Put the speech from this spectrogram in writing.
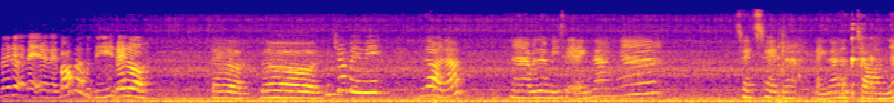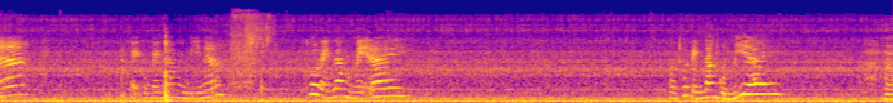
Đây đợi mẹ, đợi mẹ bóp ra một tí. Đây rồi. Đây rồi. Rồi good job baby. Giỏi lắm nào bây giờ mình sẽ đánh răng nhá. Xoẹt xoẹt nè, đánh răng thật tròn nhá. Mẹ có đánh răng của mí nhá. Thuốc đánh răng của mẹ đây. Còn thuốc đánh răng của mí đây.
